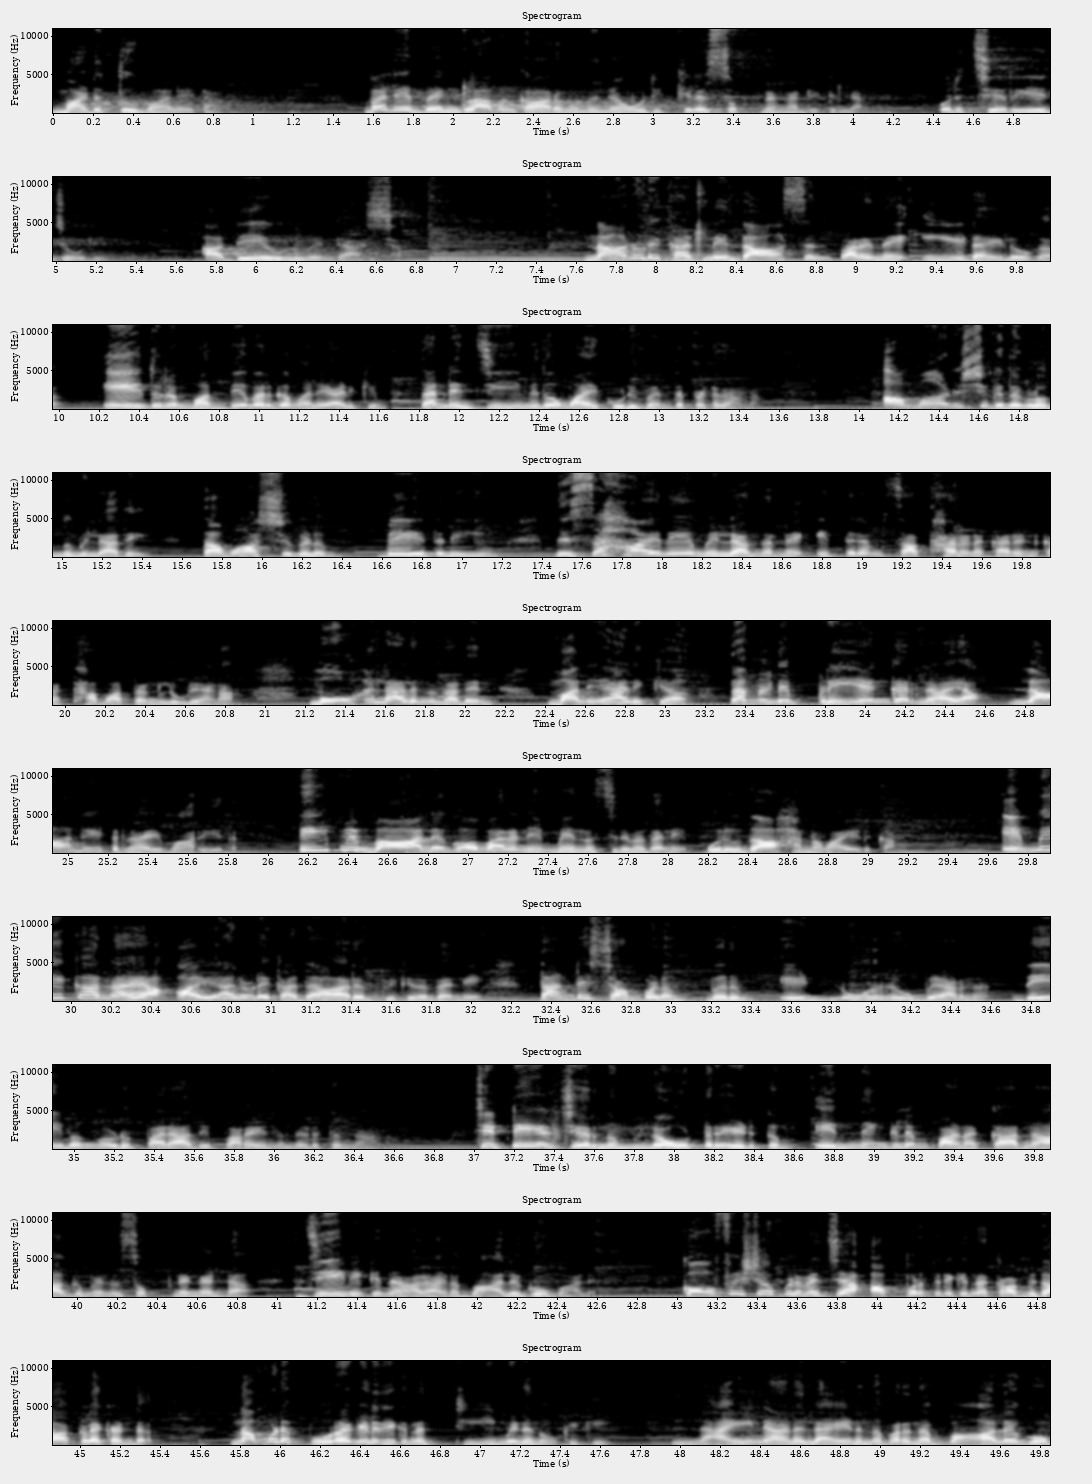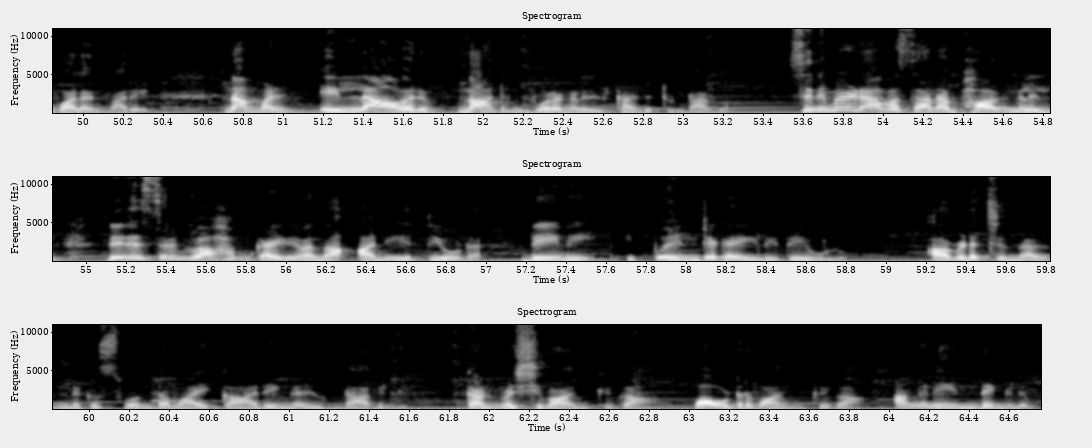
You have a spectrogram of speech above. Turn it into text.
മടുത്തു ബാലേട്ട വലിയ ബംഗ്ലാവും കാറുമൊന്നും ഞാൻ ഒരിക്കലും സ്വപ്നം കണ്ടിട്ടില്ല. ഒരു ചെറിയ ജോലി. അതേ ഉള്ളൂ എന്റെ ആശ. നാടുടെക്കാട്ടിലെ ദാസൻ പറയുന്ന ഈ ഡയലോഗ് ഏതൊരു മധ്യവർഗ മലയാളിക്കും തന്റെ ജീവിതവുമായി കൂടി ബന്ധപ്പെട്ടതാണ്. അമാനുഷികതകളൊന്നുമില്ലാതെ തമാശകളും വേദനയും നിസ്സഹായതയും എല്ലാം തന്നെ ഇത്തരം സാധാരണക്കാരൻ കഥാപാത്രങ്ങളിലൂടെയാണ് മോഹൻലാൽ എന്ന നടൻ മലയാളിക്ക് തങ്ങളുടെ പ്രിയങ്കരനായ ലാലേട്ടനായി മാറിയത്. ടി പി ബാലഗോപാലൻ എം എന്ന സിനിമ തന്നെ ഒരു ഉദാഹരണമായി എടുക്കാം എം എക്കാരനായ അയാളുടെ കഥ ആരംഭിക്കുന്നത് തന്നെ തന്റെ ശമ്പളം വെറും എണ്ണൂറ് രൂപയാണെന്ന് ദൈവങ്ങളോട് പരാതി പറയുന്നിടത്തുനിന്നാണ് ചിട്ടിയിൽ ചേർന്നും ലോട്ടറി എടുത്തും എന്തെങ്കിലും പണക്കാരനാകുമെന്ന സ്വപ്നം കണ്ട ജീവിക്കുന്ന ആളാണ് ബാലഗോപാലൻ. കോഫി ഷോപ്പിൽ വെച്ച് അപ്പുറത്തിരിക്കുന്ന കവിതാക്കളെ കണ്ട് നമ്മുടെ പുറകിലിരിക്കുന്ന ടീമിനെ നോക്കിക്കേ. ലൈനാണ് ലൈൻ എന്ന് പറയുന്ന ബാലഗോപാലന്മാരെ നമ്മൾ എല്ലാവരും നാട്ടിൻപുറങ്ങളിൽ കണ്ടിട്ടുണ്ടാകും. സിനിമയുടെ അവസാന ഭാഗങ്ങളിൽ രജിസ്റ്റർ വിവാഹം കഴിഞ്ഞു വന്ന അനിയത്തിയോട് ദേവി ഇപ്പൊ എന്റെ കയ്യിൽ ഇതേ ഉള്ളൂ. അവിടെ ചെന്നാൽ നിനക്ക് സ്വന്തമായി കാര്യങ്ങൾ ഉണ്ടാവില്ലേ? കൺവശി വാങ്ങിക്കുക പൗഡർ വാങ്ങിക്കുക അങ്ങനെ എന്തെങ്കിലും.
